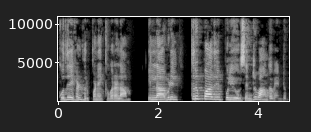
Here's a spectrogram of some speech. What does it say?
குதிரைகள் விற்பனைக்கு வரலாம். இல்லாவிடில் திருப்பாதிரி புலியூர் சென்று வாங்க வேண்டும்.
